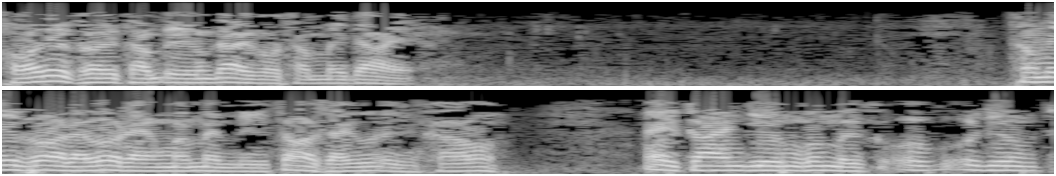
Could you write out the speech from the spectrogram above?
ขอที่เคยทำเองได้ก็ทำไม่ได้ทั้งนี้เพราะอะไรก็แรงมันไม่มีต้องอาศัยคนอื่นเขาไอ้การยืมคนอื่นยืมจ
